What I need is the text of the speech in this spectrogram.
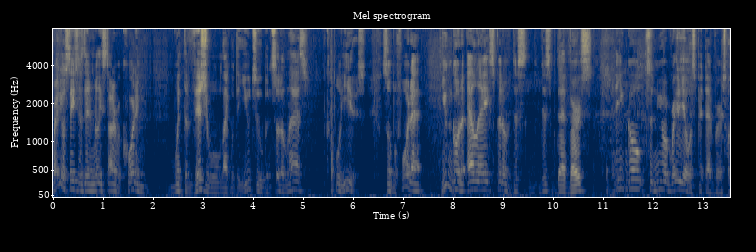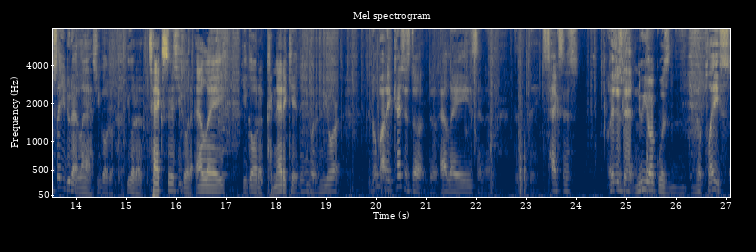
radio stations didn't really start recording with the visual like with the YouTube until the last couple of years. So before that, you can go to LA, spit of this this that verse, and then you can go to New York radio and spit that verse. Or say you do that last. You go to you go to Texas, you go to LA, you go to Connecticut, then you go to New York. Nobody catches the the LAs and the, the, the Texas. It's just that New York was the place.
